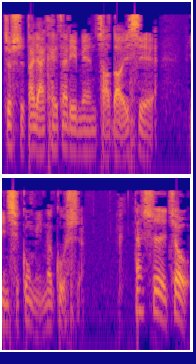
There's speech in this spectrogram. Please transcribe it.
就是大家可以在里面找到一些引起共鸣的故事。但是就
